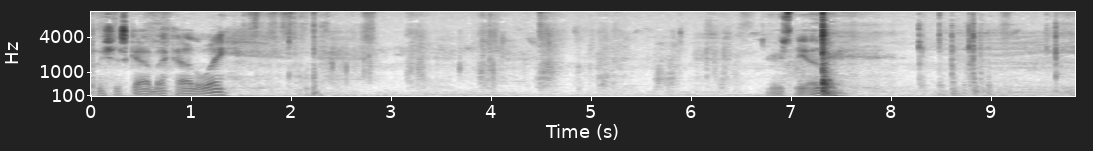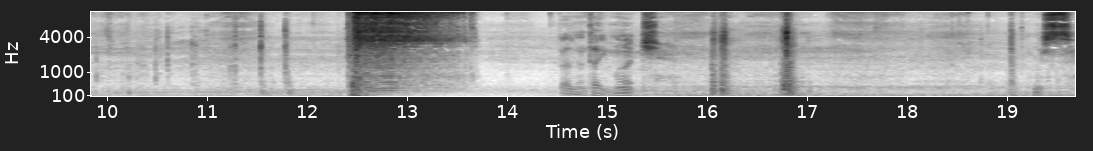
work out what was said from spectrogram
Push this guy back out of the way. There's the other. Doesn't take much. Just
